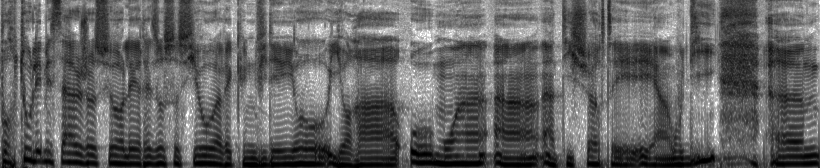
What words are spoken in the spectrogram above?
Pour tous les messages sur les réseaux sociaux, avec une vidéo, il y aura au moins un, t-shirt et, un hoodie. Euh,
